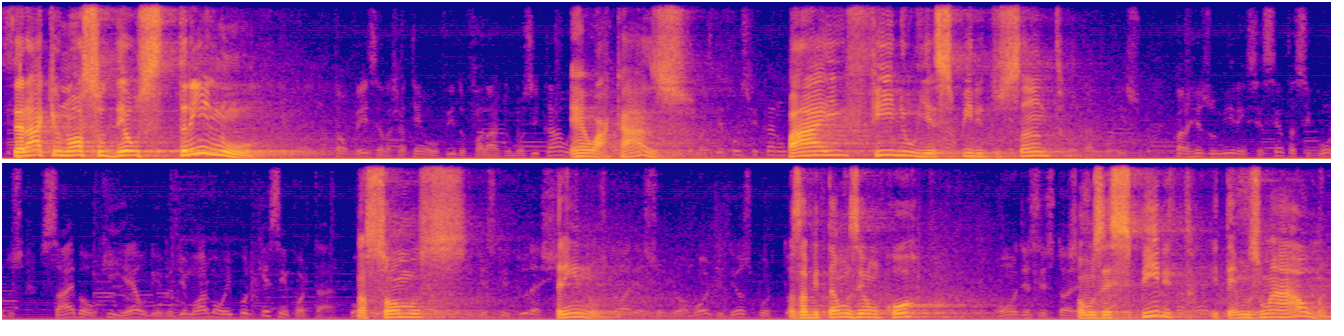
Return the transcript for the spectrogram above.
Será que o nosso Deus trino é o acaso? Pai, Filho e Espírito Santo? Nós somos trino. Nós habitamos em um corpo, somos espírito e temos uma alma.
